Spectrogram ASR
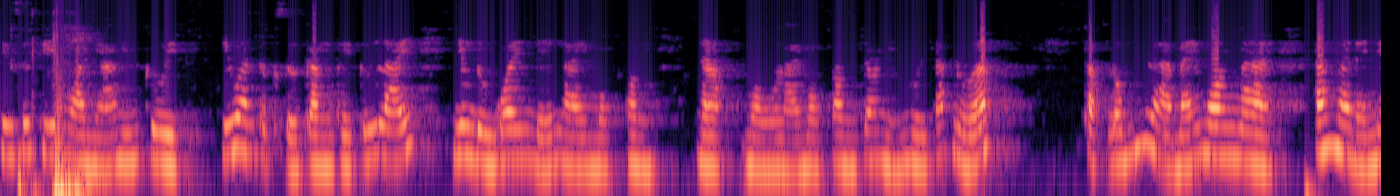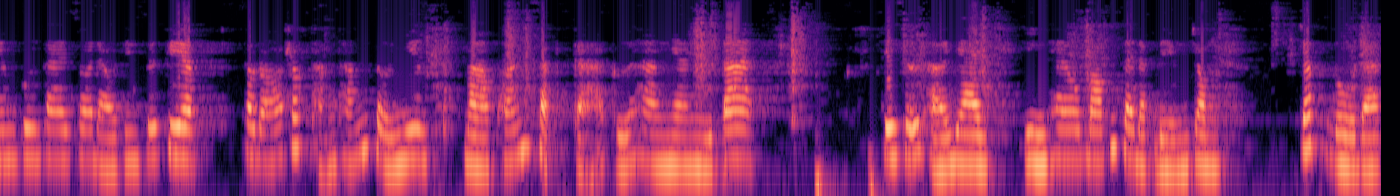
thiên sứ kia hòa nhã mỉm cười. Nếu anh thực sự cần thì cứ lấy, nhưng đừng quên để lại một phần, nạp mồ lại một phần cho những người khác nữa. Thật đúng là bé ngoan mà, ác ma đại nhân vươn tay xoa đầu thiên sứ kia, sau đó rất thẳng thắn tự nhiên mà khoáng sạch cả cửa hàng nhà người ta. Thiên sứ thở dài, nhìn theo bóng xe đạp điện trong chất đồ đạc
